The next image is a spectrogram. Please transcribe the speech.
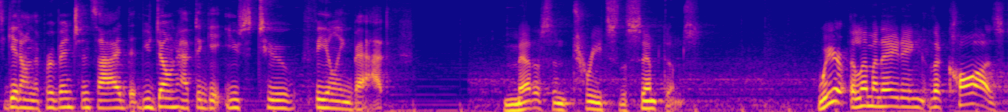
to get on the prevention side that you don't have to get used to feeling bad. Medicine treats the symptoms. We're eliminating the cause.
